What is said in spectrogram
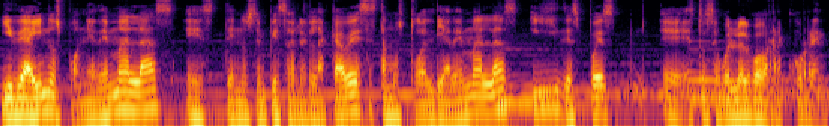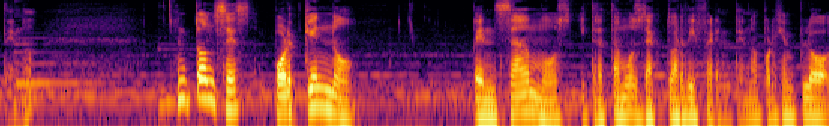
y de ahí nos pone de malas, este, nos empieza a doler la cabeza, estamos todo el día de malas y después eh, esto se vuelve algo recurrente, ¿no? Entonces, ¿por qué no pensamos y tratamos de actuar diferente, ¿no? Por ejemplo,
